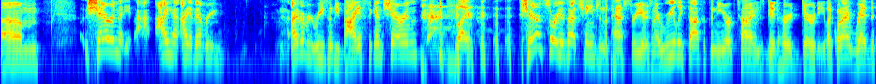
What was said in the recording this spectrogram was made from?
Um, Sharon, I, I have every I have every reason to be biased against Sharon, but Sharon's story has not changed in the past three years, and I really thought that the New York Times did her dirty. Like when I read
